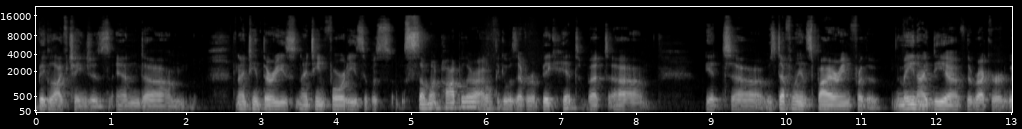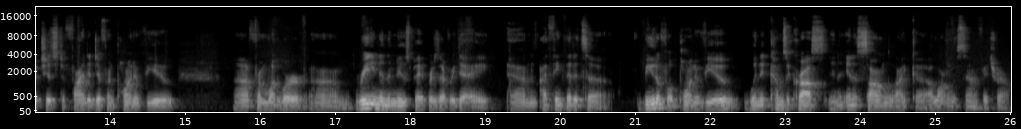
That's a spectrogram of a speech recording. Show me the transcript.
big life changes. And um, 1930s 1940s it was somewhat popular. I don't think it was ever a big hit but uh, it uh, was definitely inspiring for the, the main idea of the record which is to find a different point of view uh, from what we're um, reading in the newspapers every day. And i think that it's a beautiful point of view when it comes across in, in a song like uh, Along the Santa Fe Trail.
